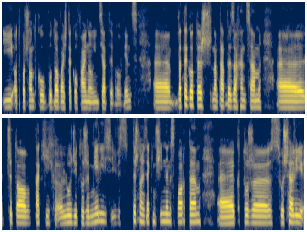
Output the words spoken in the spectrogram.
i od początku budować taką fajną inicjatywę. Więc dlatego też naprawdę zachęcam, czy to takich ludzi, którzy mieli styczność z jakimś innym sportem, którzy słyszeli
